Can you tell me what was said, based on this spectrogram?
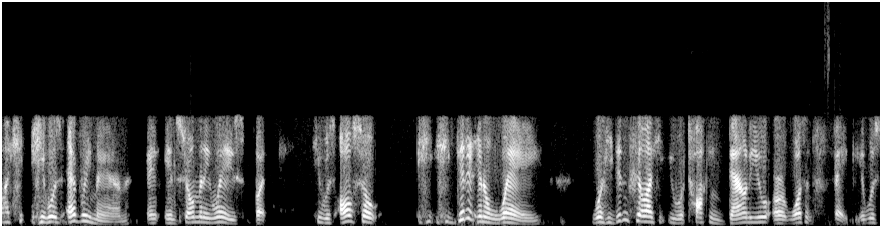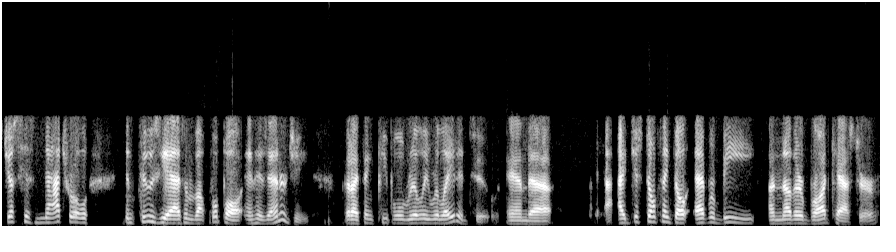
like he, he was every man in, in so many ways, but he was also he he did it in a way where he didn't feel like you were talking down to you or it wasn't fake. It was just his natural enthusiasm about football and his energy that I think people really related to. And uh I- just don't think there'll ever be another broadcaster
